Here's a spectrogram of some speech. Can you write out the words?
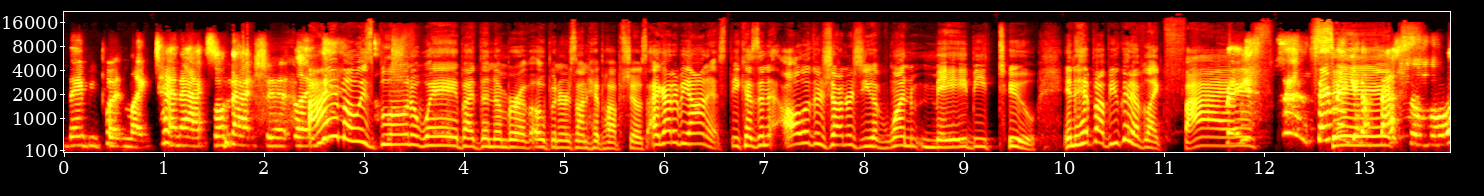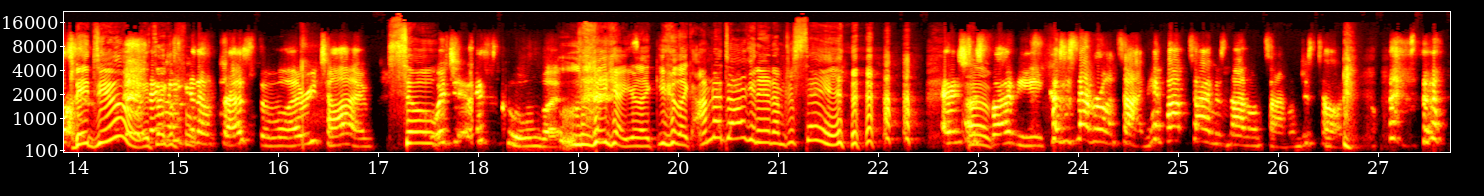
they be putting like 10 acts on that shit. Like I'm always blown away by the number of openers on hip hop shows. I gotta be honest, because in all other genres, you have one, maybe two. In hip hop, you could have like five. They, they make it a festival. They do. It's they like make a, it a festival every time. So which is cool, but yeah, you're like you're like, I'm not dogging it, I'm just saying. And it's just um, funny because it's never on time. Hip hop time is not on time. I'm just telling you.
